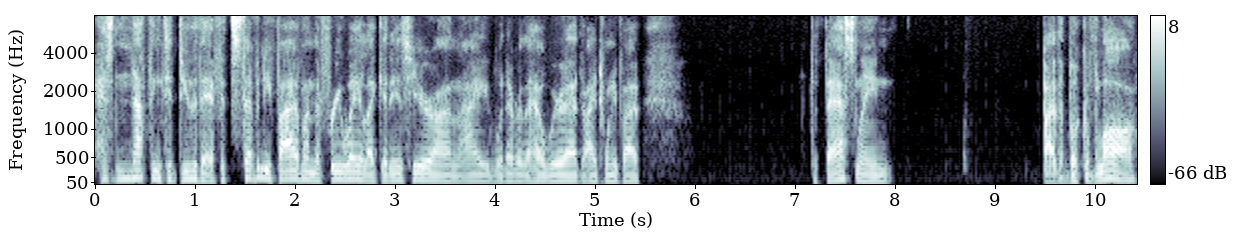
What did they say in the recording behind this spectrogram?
Has nothing to do with that. If it's 75 on the freeway, like it is here on I, whatever the hell we're at, I 25, the fast lane, by the book of law,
